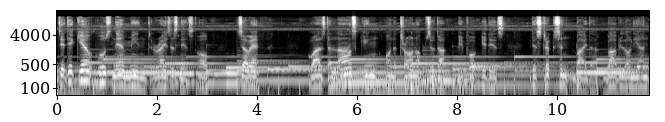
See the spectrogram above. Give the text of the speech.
Zedekiah whose name means righteousness of Yahweh was the last king on the throne of Judah before its destruction by the Babylonian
